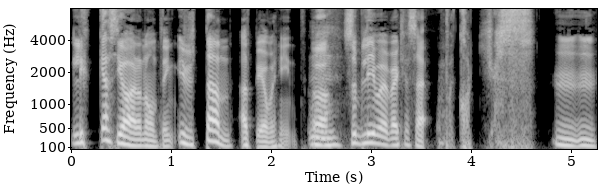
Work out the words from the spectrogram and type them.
lyckas göra någonting utan att be om en hint, Mm. så blir man ju verkligen såhär, oh my god yes! Mm, mm.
